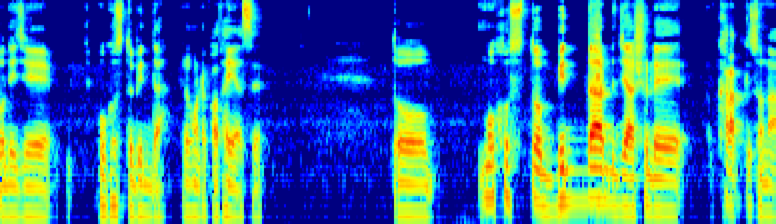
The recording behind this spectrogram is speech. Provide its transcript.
বলি যে মুখস্থ বিদ্যা এরকম একটা কথাই আছে। তো মুখস্থ বিদ্যার যে আসলে খারাপ কিছু না,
